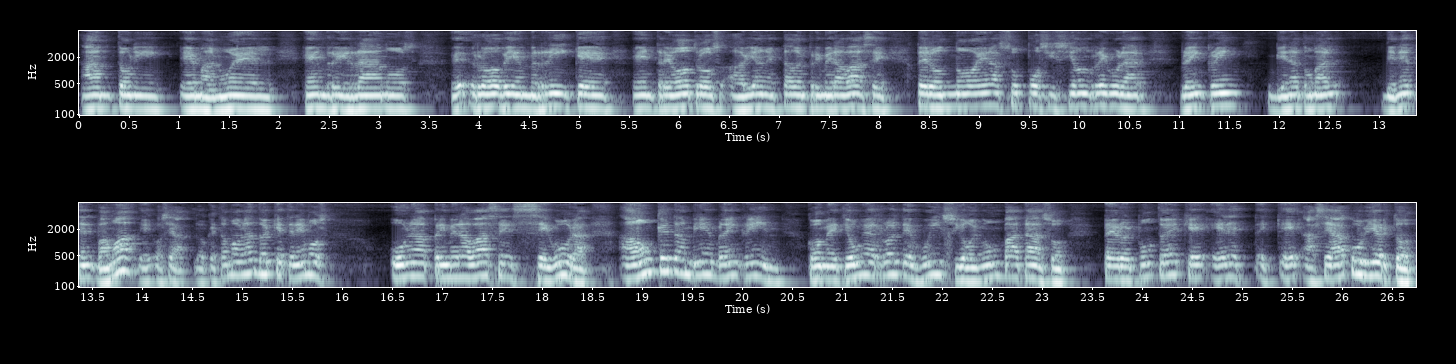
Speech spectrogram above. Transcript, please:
Anthony, Emanuel, Henry Ramos, eh, Robbie Enrique, entre otros, habían estado en primera base, pero no era su posición regular. Blaine Green viene a tomar, viene a tener, vamos a, eh, o sea, lo que estamos hablando es que tenemos una primera base segura, aunque también Blaine Green cometió un error de juicio en un batazo, pero el punto es que él es- es que se ha cubierto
